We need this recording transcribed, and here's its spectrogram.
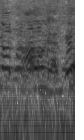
शासन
